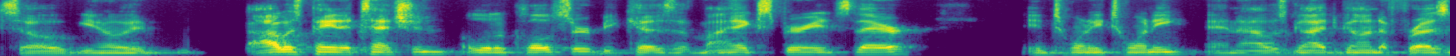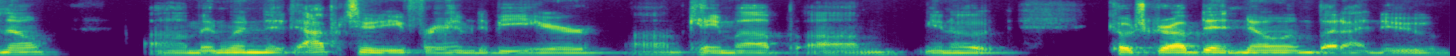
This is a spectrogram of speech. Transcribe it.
so, you know, it, I was paying attention a little closer because of my experience there in 2020. And I was, I'd gone to Fresno. Um, and when the opportunity for him to be here um, came up, um, you know, Coach Grubb didn't know him, but I knew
